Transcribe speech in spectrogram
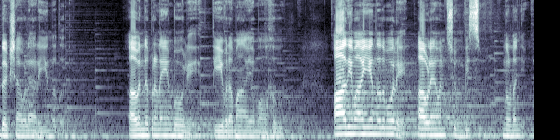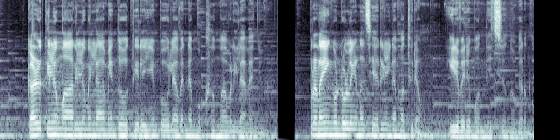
ദക്ഷ അവളെ അറിയുന്നത്. അവന്റെ പ്രണയം പോലെ തീവ്രമായ മോഹവും. ആദ്യമായി എന്നതുപോലെ അവളെ അവൻ ചുംബിച്ചു നുണഞ്ഞു. കഴുത്തിലും മാറിലുമെല്ലാം എന്തോ തിരയും പോലെ അവന്റെ മുഖം അവളിൽ അലഞ്ഞു. പ്രണയം കൊണ്ടുള്ള ഇണചേരലിന്റെ മധുരം ഇരുവരും ഒന്നിച്ചു നുകർന്നു.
